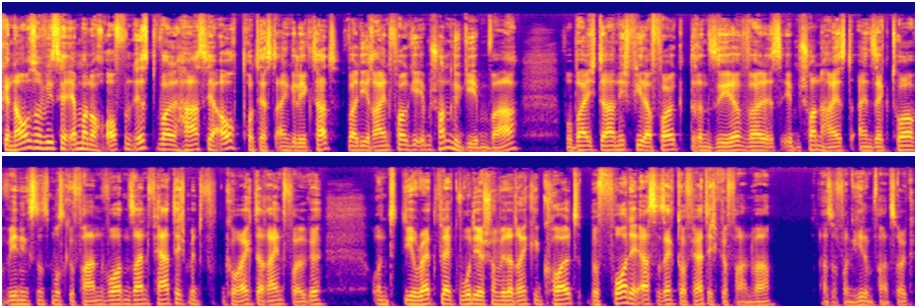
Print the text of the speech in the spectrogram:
Genauso wie es ja immer noch offen ist, weil Haas ja auch Protest eingelegt hat, weil die Reihenfolge eben schon gegeben war. Wobei ich da nicht viel Erfolg drin sehe, weil es eben schon heißt, ein Sektor wenigstens muss gefahren worden sein, fertig mit korrekter Reihenfolge. Und die Red Flag wurde ja schon wieder direkt gecallt, bevor der erste Sektor fertig gefahren war. Also von jedem Fahrzeug.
